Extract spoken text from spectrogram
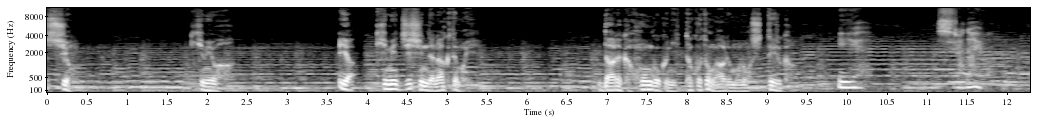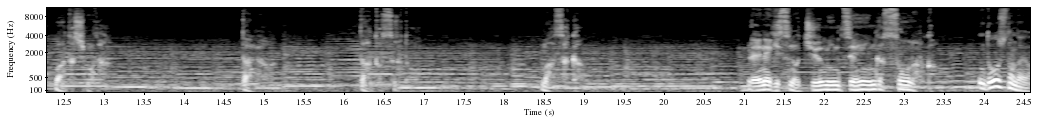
シオン。君は。いや君自身でなくてもいい。誰か本国に行ったことがあるものを知っているか。いいえ。知らないわ。私もだ。だがだとするとまさかレネギスの住民全員がそうなのか。どうしたんだよ。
